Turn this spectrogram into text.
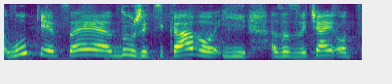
луки це дуже цікаво, і зазвичай, от.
